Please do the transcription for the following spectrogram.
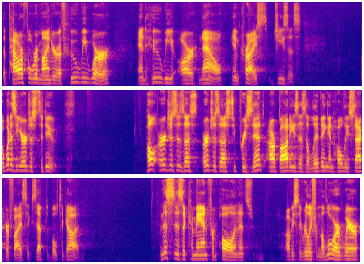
the powerful reminder of who we were and who we are now in Christ Jesus. But what does he urge us to do? Paul urges us, urges us to present our bodies as a living and holy sacrifice acceptable to God. And this is a command from Paul, and it's obviously really from the Lord, where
